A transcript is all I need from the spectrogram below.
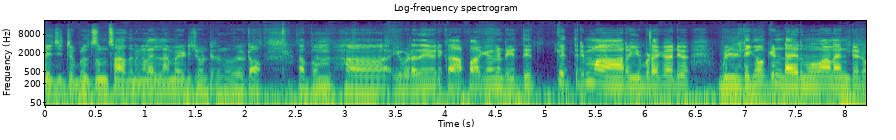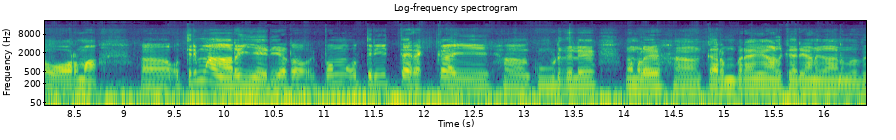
വെജിറ്റബിൾസും സാധനങ്ങളെല്ലാം മേടിച്ചുകൊണ്ടിരുന്നത് കേട്ടോ. അപ്പം ഇവിടെ ഒരു കാർ പാർക്കിംഗ് ഉണ്ട്. ഇതൊക്കെ ഇത്തിരി മാറി. ഇവിടെയൊക്കെ ഒരു ബിൽഡിംഗ് ഒക്കെ ഉണ്ടായിരുന്നു എന്നാണ് എന്റെ ഒരു ഓർമ്മ. ഒത്തിരി മാറി ഈ ഏരിയ കേട്ടോ. ഇപ്പം ഒത്തിരി തിരക്കായി. കൂടുതൽ നമ്മൾ കറുമ്പരായ ആൾക്കാരെയാണ് കാണുന്നത്.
